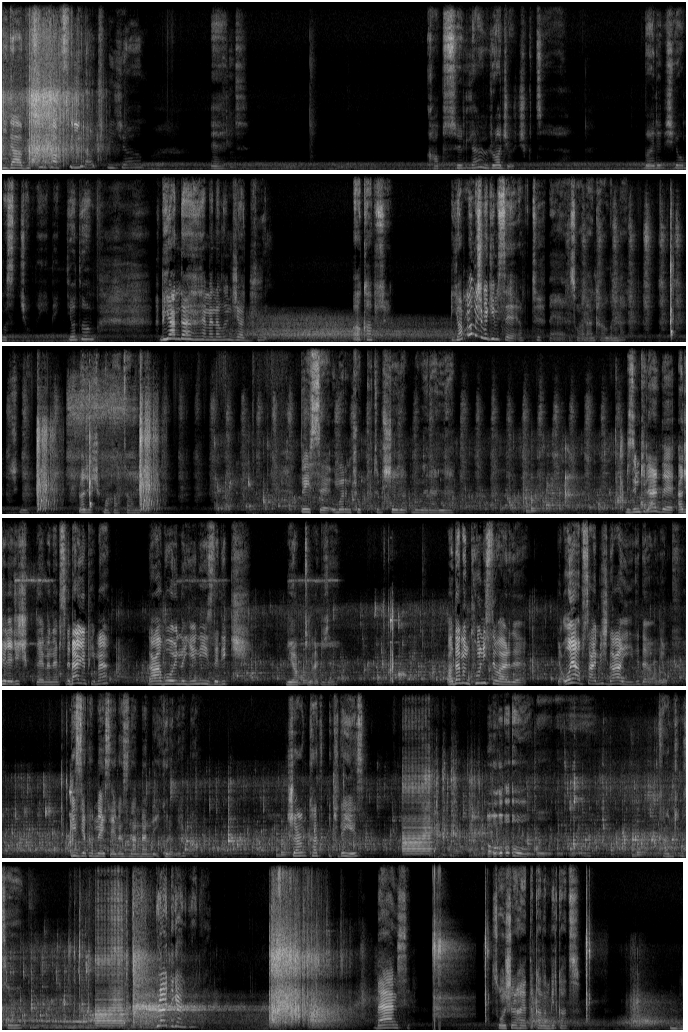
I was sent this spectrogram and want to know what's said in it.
Bir daha bütün kapsülleri açmayacağım. Evet. Kapsülden Roger çıktı. Böyle bir şey olmasını çok iyi bekliyordum. Bir anda hemen alınca Aa kapsül. Yapmamış mı kimse? Tüh be sonradan kaldım ben. Şimdi Roger çıkma ha tamam. Neyse umarım çok kötü bir şey yapmam herhalde. Bizimkiler de aceleci çıktı hemen hepsi de ben yapayım ha. Daha bu oyunda yeni izledik. Ne yaptılar bize? Adamın konisi vardı. Ya o yapsaymış daha iyiydi de yok. Biz yapalım neyse en azından ben de ikor alırım. Şu an kat 2'deyiz. Oo, oo, oo, oo, oo. Tam kimse yok. Bradley geldi. Ben si- Sonuçları hayatta kalan bir kat.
